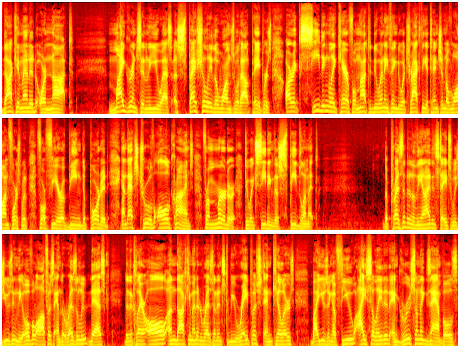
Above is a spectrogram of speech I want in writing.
documented or not. Migrants in the U.S., especially the ones without papers, are exceedingly careful not to do anything to attract the attention of law enforcement for fear of being deported. And that's true of all crimes, from murder to exceeding the speed limit. The President of the United States was using the Oval Office and the Resolute Desk to declare all undocumented residents to be rapists and killers by using a few isolated and gruesome examples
